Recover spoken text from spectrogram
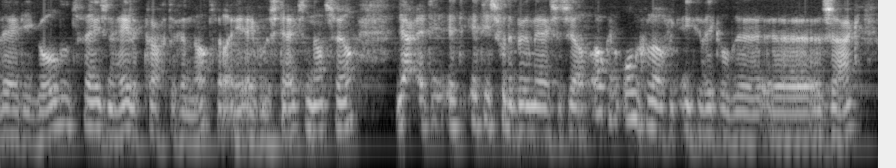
Lady Goldenface, een hele krachtige nat, wel een, van de sterkste nats wel. Ja, het, het, het, is voor de burgemeester zelf ook een ongelooflijk ingewikkelde zaak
